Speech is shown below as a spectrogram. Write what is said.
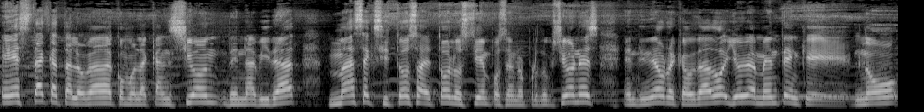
está catalogada como la canción de Navidad más exitosa de todos los tiempos en reproducciones, en dinero recaudado y obviamente en que no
